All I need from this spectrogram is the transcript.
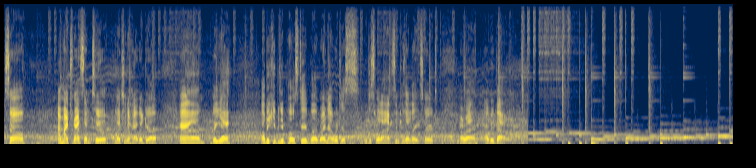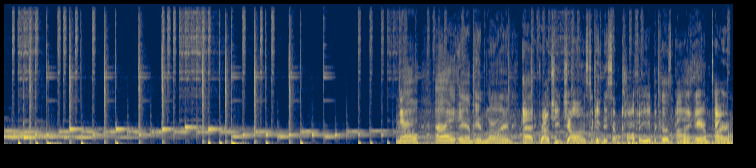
So I might try some too, let you know how they go. Um, but yeah, I'll be keeping you posted, but right now we're just we're just relaxing because our legs hurt. All right, I'll be back. Now I am in line at Grouchy John's to get me some coffee because I am tired.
